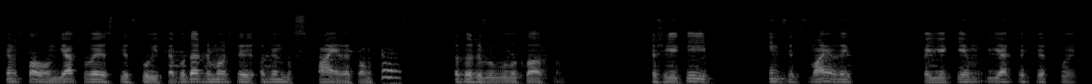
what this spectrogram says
Одним словом, як ви святкуєте, або навіть можете одним смайликом. Це теж би було класно. Каже, який киньте смайлик, яким, як ви святкуєте?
